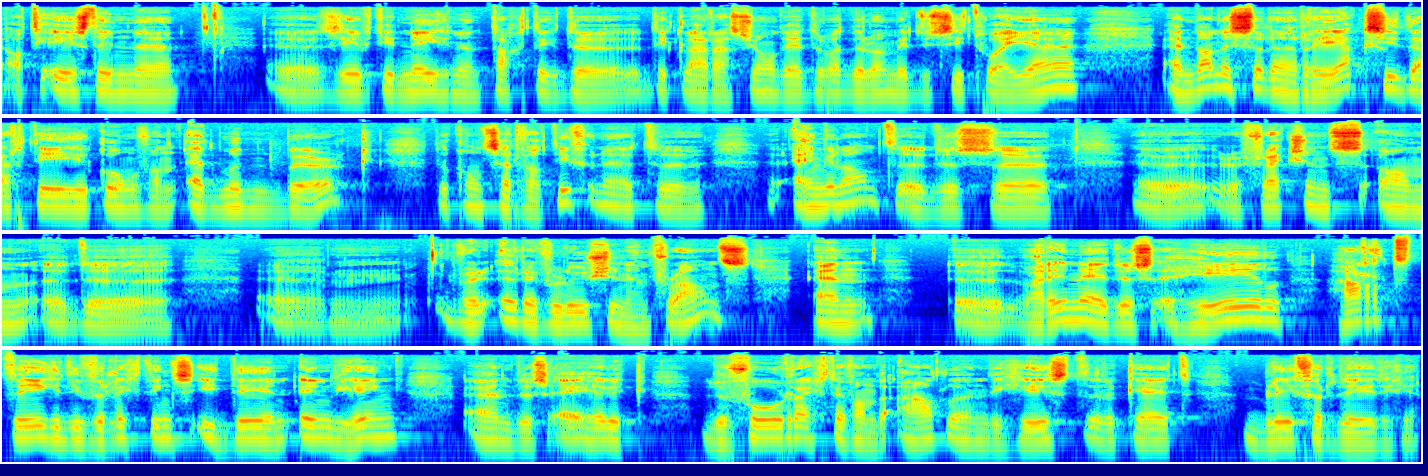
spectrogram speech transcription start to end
had je eerst in 1789 de Déclaration des droits de l'homme et du citoyen. En dan is er een reactie daartegen gekomen van Edmund Burke, de conservatieven uit uh, Engeland. Uh, dus uh, Reflections on the um, Revolution in France. En waarin hij dus heel hard tegen die verlichtingsideeën inging en dus eigenlijk de voorrechten van de adel en de geestelijkheid bleef verdedigen.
